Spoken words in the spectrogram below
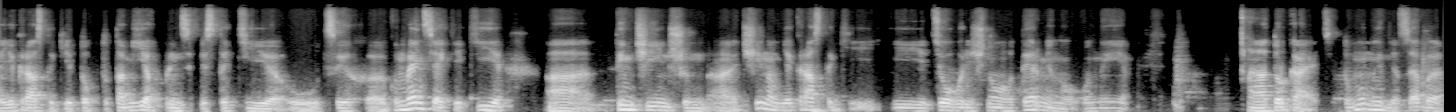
Якраз таки, тобто там є в принципі статті у цих е, конвенціях, які тим чи іншим чином, якраз таки і цього річного терміну вони торкаються. Тому ми для себе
